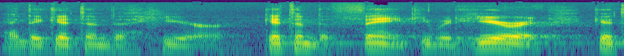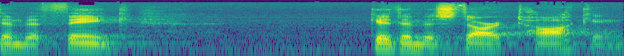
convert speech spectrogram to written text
And to get them to hear, get them to think. He would hear it, get them to think, get them to start talking.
